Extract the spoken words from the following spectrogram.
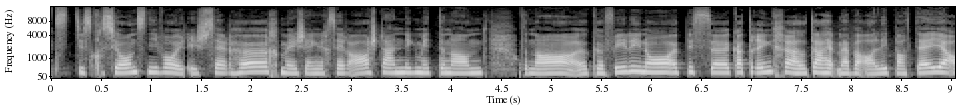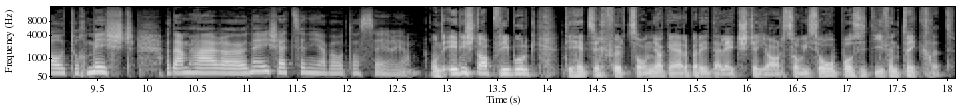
das Diskussionsniveau ist sehr hoch. Man ist eigentlich sehr anständig miteinander. Danach gehen viele noch etwas äh, trinken. Da hat man eben alle Parteien auch durchmischt. Von dem her äh, nein, schätze ich aber das sehr, ja. Und ihre Stadt Freiburg, die hat sich für Sonja Gerber in den letzten Jahren sowieso positiv entwickelt.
